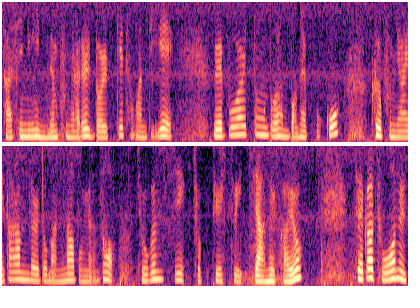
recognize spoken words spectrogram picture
자신이 있는 분야를 넓게 정한 뒤에 외부 활동도 한번 해보고 그 분야의 사람들도 만나보면서 조금씩 좁힐 수 있지 않을까요? 제가 조언을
